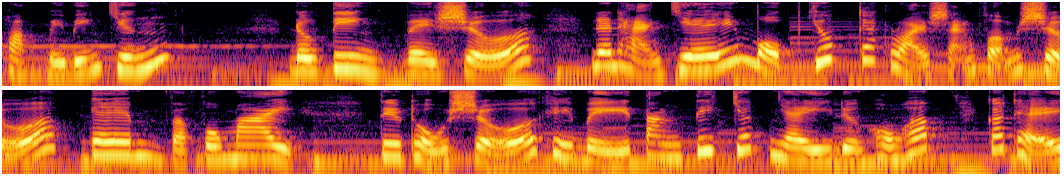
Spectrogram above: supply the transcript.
hoặc bị biến chứng. Đầu tiên, về sữa, nên hạn chế một chút các loại sản phẩm sữa, kem và phô mai. Tiêu thụ sữa khi bị tăng tiết chất nhầy đường hô hấp có thể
